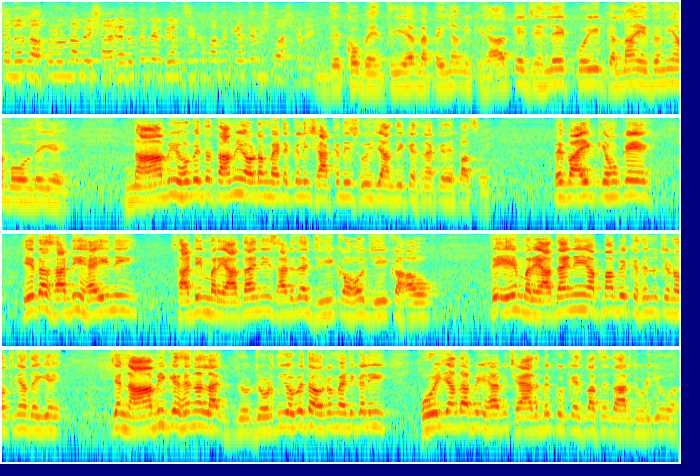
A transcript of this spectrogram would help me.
ਚੱਲਣ ਲੱਪਣ ਉਹਨਾਂ ਦੇ ਇਸ਼ਾਰਿਆਂ ਦੇ ਉੱਤੇ ਤੇ ਫਿਰ ਸਿੱਖ ਪੰਥ ਕਿਤੇ ਵਿਸ਼ਵਾਸ ਕਰੇਗਾ? ਦੇਖੋ, ਬੇਨਤੀ ਹੈ, ਮੈਂ ਪਹਿਲਾਂ ਵੀ ਕਿਹਾ ਕਿ ਜਿਸਲੇ ਕੋਈ ਗੱਲਾਂ ਇਦਾਂ ਦੀਆਂ ਬੋਲ ਦਈਏ, ਨਾ ਵੀ ਹੋਵੇ ਤਾਂ ਤਾਂ ਵੀ ਆਟੋਮੈਟਿਕਲੀ ਸ਼ੱਕ ਦੀ ਸੂਈ ਜਾਂਦੀ ਕਿਸੇ ਨਾ ਕਿਸੇ ਪਾਸੇ। ਵੀ ਭਾਈ, ਕਿਉਂਕਿ ਇਹ ਤਾਂ ਸਾਡੀ ਹੈ ਹੀ ਨਹੀਂ, ਸਾਡੀ ਮਰਿਆਦਾ ਹੀ ਨਹੀਂ, ਸਾਡੇ ਦਾ ਜੀ ਕਹੋ, ਜੀ ਕਹਾਓ। ਤੇ ਇਹ ਮਰਿਆਦਾ ਹੀ ਨਹੀਂ ਆਪਾਂ ਵੀ ਕਿਸੇ ਨੂੰ ਚੁਣੌਤੀਆਂ ਦਈਏ। ਜੇ ਨਾ ਵੀ ਕਿਸੇ ਨਾਲ ਜੁੜਦੀ ਹੋਵੇ ਤਾਂ ਆਟੋਮੈਟਿਕਲੀ ਹੋ ਹੀ ਜਾਂਦਾ ਵੀ ਸ਼ਾਇਦ ਸ਼ਾਇਦ ਵੀ ਕੋਈ ਕਿਸੇ ਪਾਸੇ ਤਾਰ ਜੁੜ ਜੂ ਆ।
